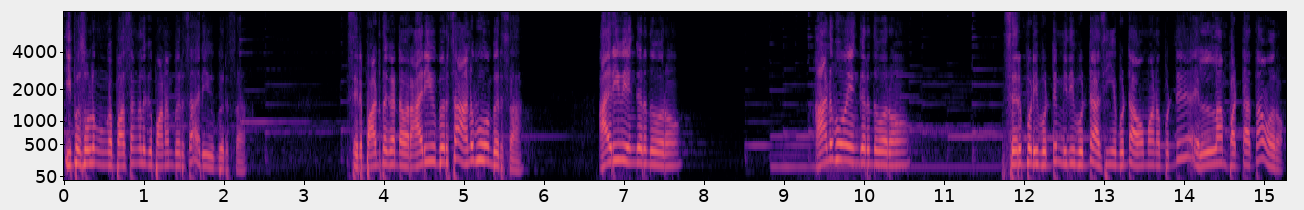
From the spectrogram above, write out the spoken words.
இப்போ சொல்லுங்க உங்கள் பசங்களுக்கு பணம் பெருசா அறிவு பெருசா? சரி பாட்டு கட்ட வர அறிவு பெருசா அனுபவம் பெருசா? அறிவு எங்கேருந்து வரும்? அனுபவம் எங்கேருந்து வரும்? செருப்படி போட்டு செருப்படிப்பட்டு மிதிப்பட்டு அசிங்கப்பட்டு அவமானப்பட்டு எல்லாம் பட்டா தான் வரும்.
